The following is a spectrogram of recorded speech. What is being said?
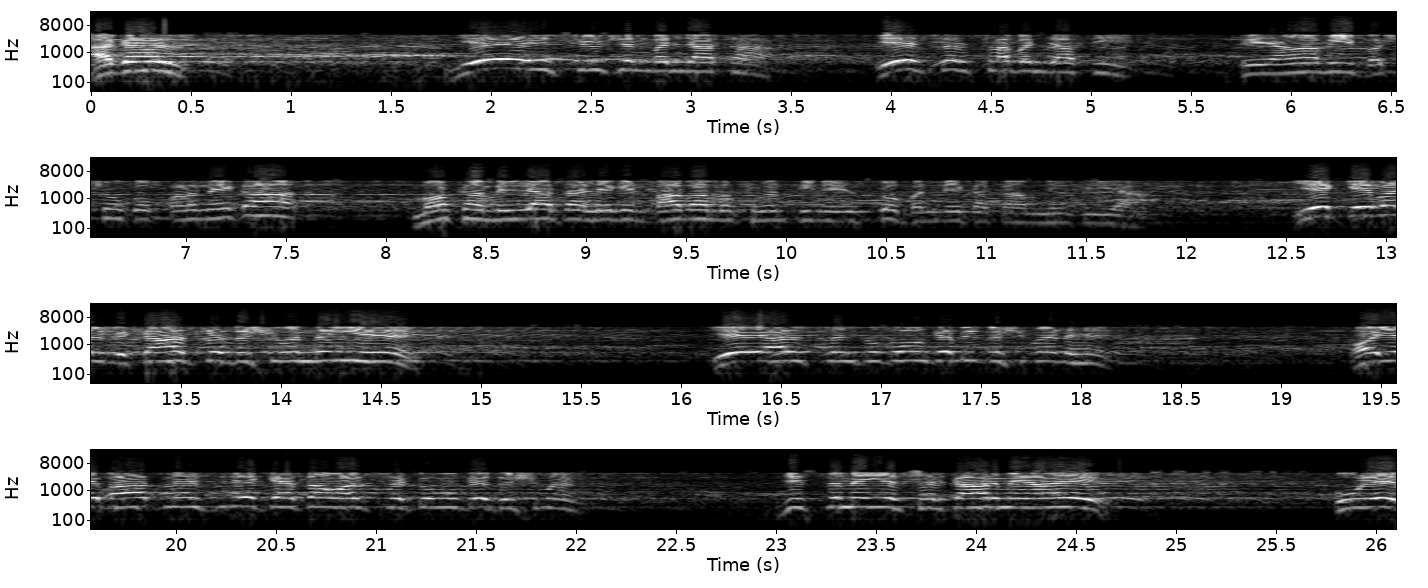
अगर ये इंस्टीट्यूशन बन जाता, ये संस्था बन जाती तो यहाँ भी बच्चों को पढ़ने का मौका मिल जाता, लेकिन बाबा मुख्यमंत्री ने इसको बनने का काम नहीं दिया। ये केवल विकास के दुश्मन नहीं है, ये अल्पसंख्यकों के भी दुश्मन है। और ये बात मैं इसलिए कहता हूँ, अल्पसंख्यकों के दुश्मन, जिस समय ये सरकार में आए, पूरे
